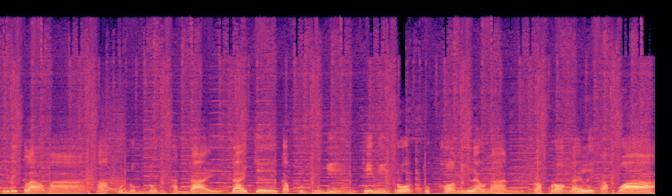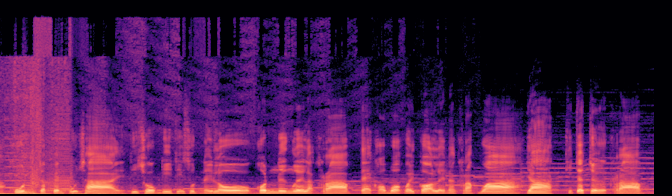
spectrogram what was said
ที่ได้กล่าวมา หากคุณหนุ่มๆท่านใด ได้เจอกับคุณผู้หญิงที่มีครบทุกข้อนี้แล้วนั้น รับรองได้เลยครับว่า คุณจะเป็นผู้ชายที่โชคดีที่สุดในโลก คนหนึ่งเลยล่ะครับ แต่ขอบอกไว้ก่อนเลยนะครับว่า ยากที่จะเจอครับ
